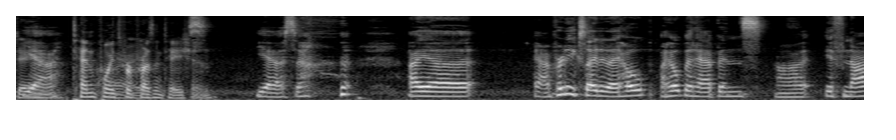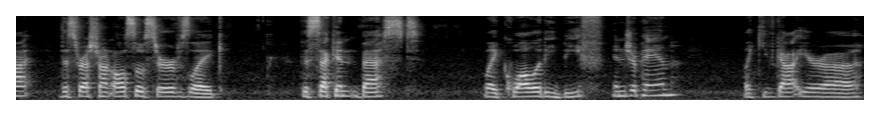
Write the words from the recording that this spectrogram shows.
Damn. Yeah, 10 points for Alright. presentation. yeah. So I, uh, yeah, I'm pretty excited. I hope, I hope it happens. Uh, if not, this restaurant also serves like the second best like quality beef in Japan. Like you've got your, uh,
